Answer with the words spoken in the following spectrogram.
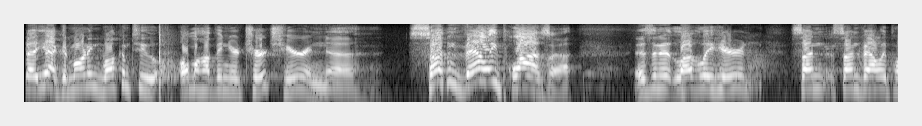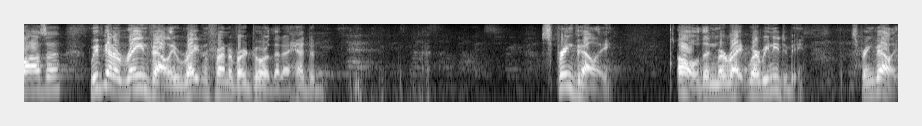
Uh, yeah, good morning. Welcome to Omaha Vineyard Church here in uh, Sun Valley Plaza. Isn't it lovely here in Sun, Sun Valley Plaza? We've got a rain valley right in front of our door that I had to. Spring Valley. Oh, then we're right where we need to be. Spring Valley.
